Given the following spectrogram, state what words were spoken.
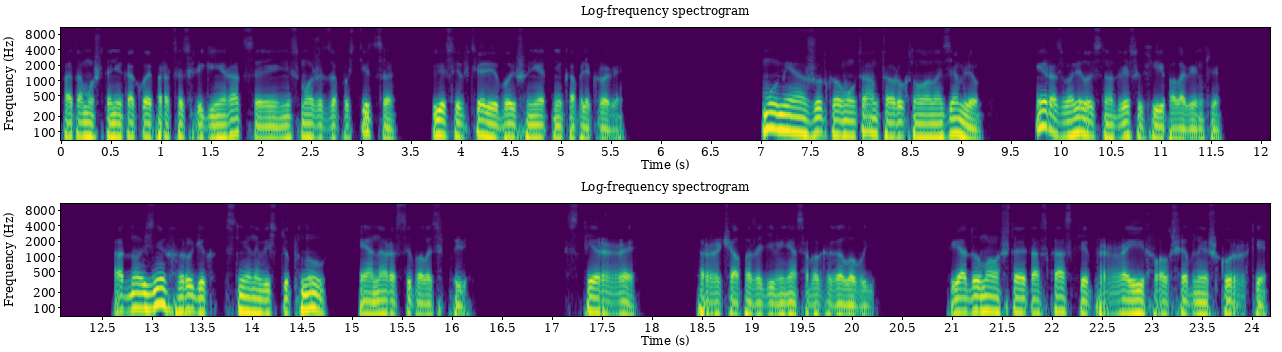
Потому что никакой процесс регенерации не сможет запуститься, если в теле больше нет ни капли крови. Мумия жуткого мутанта рухнула на землю и развалилась на две сухие половинки. Одну из них Рудик с ненавистью пнул, и она рассыпалась в пыль. «Спирры!» — прорычал позади меня собакоголовый. «Я думал, что это сказки про их волшебные шкурки.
